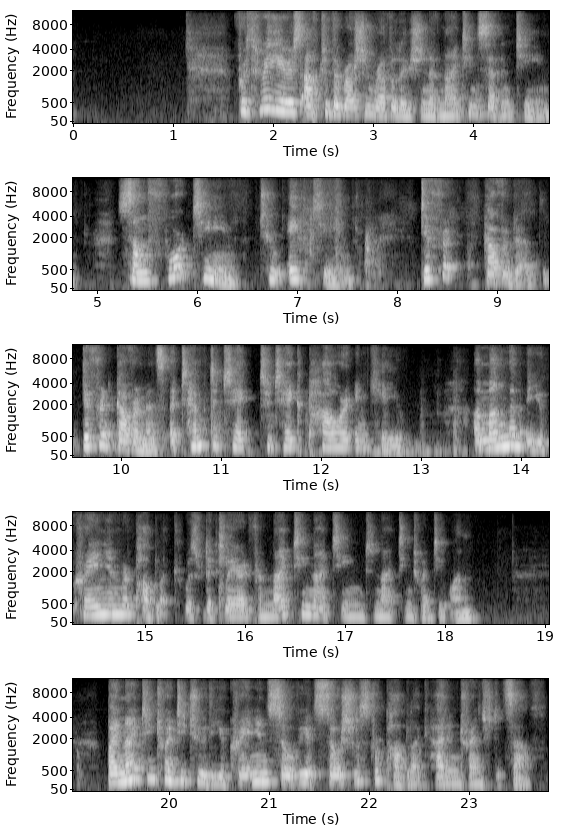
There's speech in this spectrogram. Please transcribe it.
For three years after the Russian Revolution of 1917, some 14 to 18 different, different governments attempted to take, to take power in Kyiv. Among them, a Ukrainian republic was declared from 1919 to 1921. By 1922, the Ukrainian Soviet Socialist Republic had entrenched itself.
